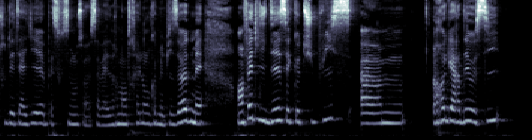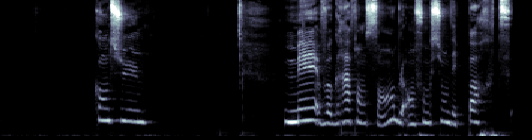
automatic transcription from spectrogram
tout détailler, parce que sinon ça, va être vraiment très long comme épisode, mais en fait l'idée c'est que tu puisses regarder aussi quand tu mets vos graphes ensemble en fonction des portes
